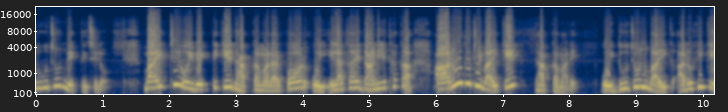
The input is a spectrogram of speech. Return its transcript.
দুজন ব্যক্তি ছিল। বাইকটি ওই ব্যক্তিকে ধাক্কা মারার পর ওই এলাকায় দাঁড়িয়ে থাকা আরও দুটি বাইকে ধাক্কা মারে। ওই দুজন বাইক আরোহীকে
